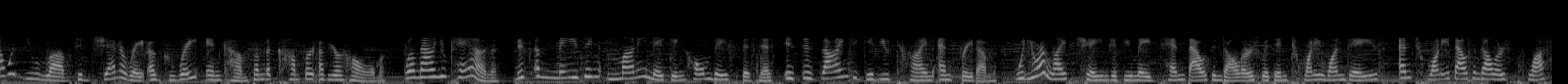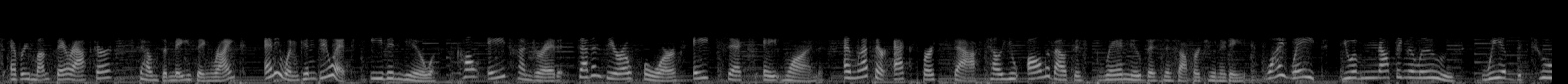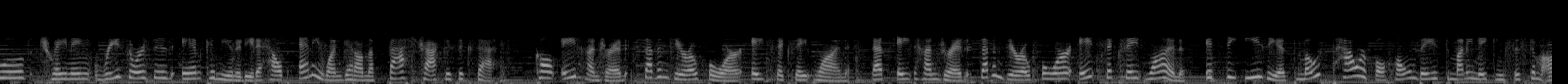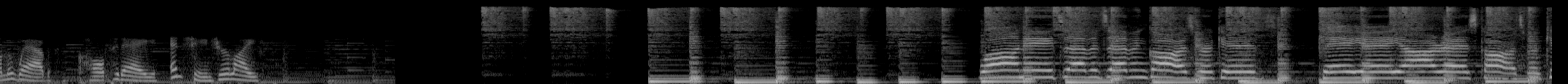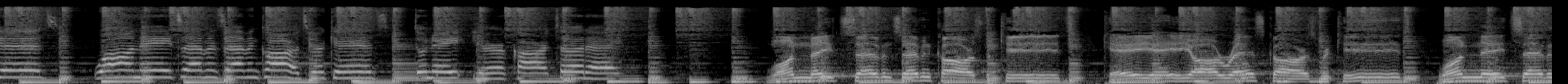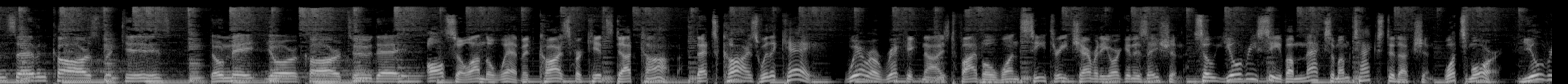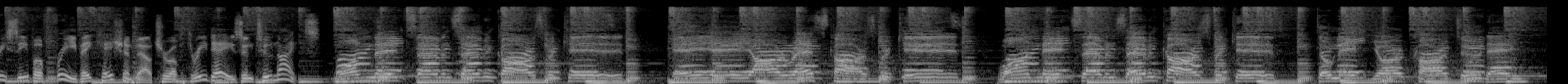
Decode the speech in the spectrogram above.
How would you love to generate a great income from the comfort of your home? Well, now you can. This amazing money making home based business is designed to give you time and freedom. Would your life change if you made $10,000 within 21 days and $20,000 plus every month thereafter? Sounds amazing, right? Anyone can do it, even you. Call 800 704 8681 and let their expert staff tell you all about this brand new business opportunity. Why wait? You have nothing to lose. We have the tools, training, resources, and community to help anyone get on the fast track to success. Call 800 704 8681. That's 800 704 8681. It's the easiest, most powerful home based money making system on the web. Call today and change your life. Donate your car today. 1877 Cars for Kids. K A R S Cars for Kids. 1877 Cars for Kids. Donate your car today. Also on the web at carsforkids.com. That's cars with a K. We're a recognized 501c3 charity organization, so you'll receive a maximum tax deduction. What's more, you'll receive a free vacation voucher of three days and two nights. 1877 Cars for Kids. K A R S Cars for Kids. 1877 Cars for Kids. Donate your car today.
